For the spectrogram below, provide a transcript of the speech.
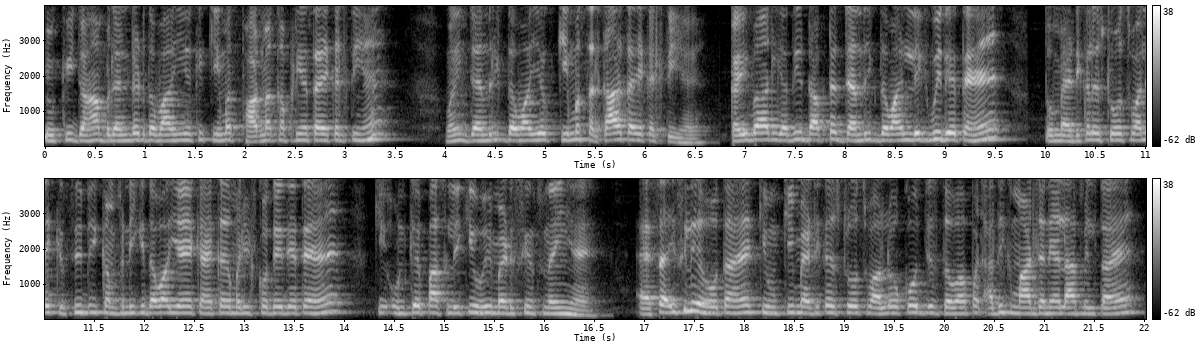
क्योंकि जहाँ ब्रांडेड दवाइयों की कीमत फार्मा कंपनियाँ तय करती हैं, वहीं जेनरिक दवाइयों की कीमत सरकार तय करती है। कई बार यदि डॉक्टर जेनरिक दवाई लिख भी देते हैं तो मेडिकल स्टोर्स वाले किसी भी कंपनी की दवा यह कहकर मरीज़ को दे देते हैं कि उनके पास लिखी हुई मेडिसिन नहीं है। ऐसा इसलिए होता है क्योंकि मेडिकल स्टोर्स वालों को जिस दवा पर अधिक मार्जिन या लाभ मिलता है,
